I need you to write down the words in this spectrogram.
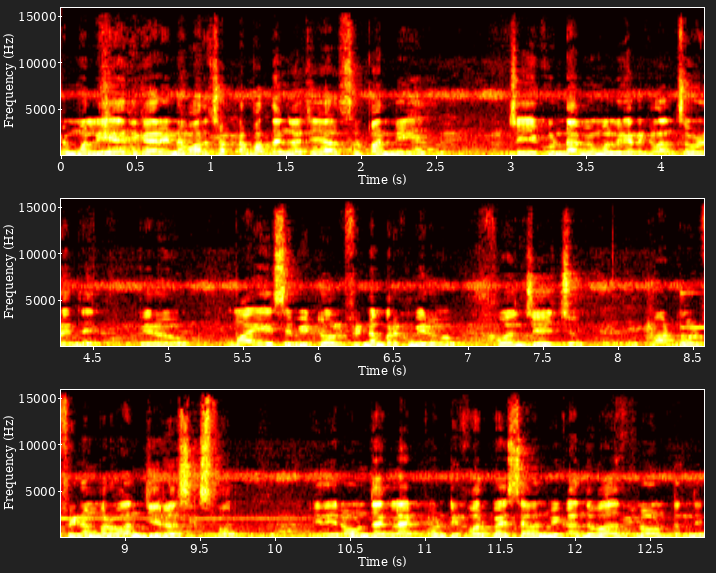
మిమ్మల్ని ఏ అధికారైనా వారు చట్టబద్ధంగా చేయాల్సిన పని చేయకుండా మిమ్మల్ని కనుక లంచబడితే మీరు మా ఏసీబీ టోల్ ఫ్రీ నెంబర్కి మీరు ఫోన్ చేయొచ్చు. మా toll free number one zero six four. ఇది round the clock twenty four by seven మీకు అందుబాటులో ఉంటుంది.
